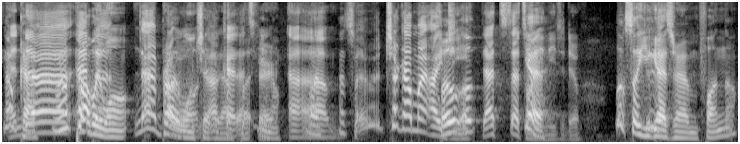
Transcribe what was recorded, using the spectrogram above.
and, Okay. Well, probably and, uh, won't. No, Probably probably, won't won't. check it okay, out, that's but, you fair. know, well, um, that's- uh, check out my IG. Well, uh, that's that's all I need to do. Looks like you guys are having fun though.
